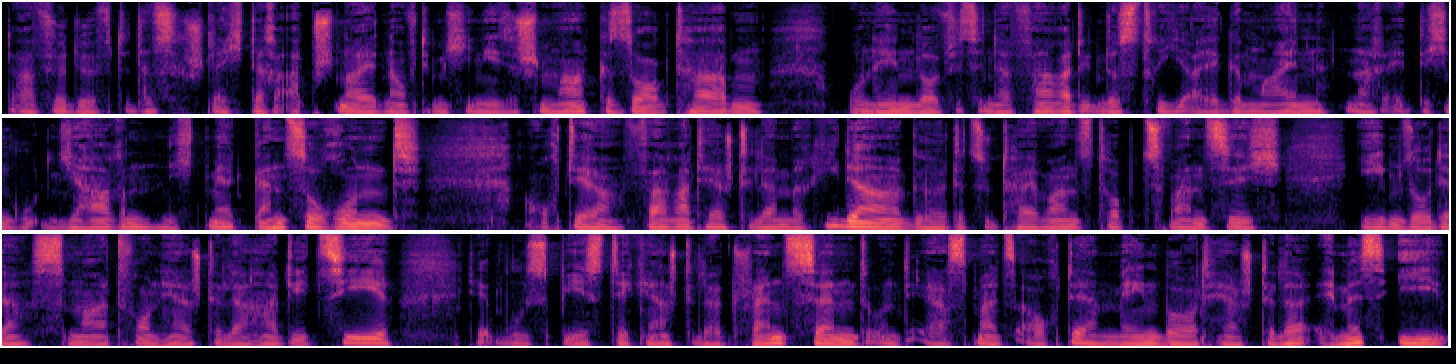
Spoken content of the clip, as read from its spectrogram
Dafür dürfte das schlechtere Abschneiden auf dem chinesischen Markt gesorgt haben. Ohnehin läuft es in der Fahrradindustrie allgemein nach etlichen guten Jahren nicht mehr ganz so rund. Auch der Fahrradhersteller Merida gehörte zu Taiwans Top 20, ebenso der Smartphone-Hersteller HTC, der USB-Stick-Hersteller Transcend und erstmals auch der Mainboard-Hersteller MSI.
